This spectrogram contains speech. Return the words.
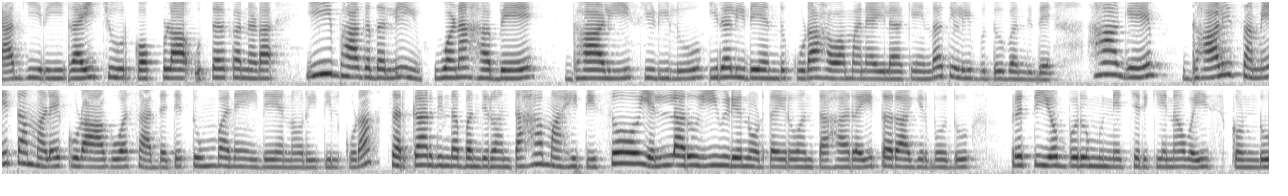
ಯಾದಗಿರಿ, ರಾಯಚೂರು, ಕೊಪ್ಪಳ, ಉತ್ತರ ಕನ್ನಡ ಈ ಭಾಗದಲ್ಲಿ ಒಣ ಹಬೆ, ಗಾಳಿ, ಸಿಡಿಲು ಇರಲಿದೆ ಎಂದು ಕೂಡ ಹವಾಮಾನ ಇಲಾಖೆಯಿಂದ ತಿಳಿದು ಬಂದಿದೆ. ಹಾಗೆ ಗಾಳಿ ಸಮೇತ ಮಳೆ ಕೂಡ ಆಗುವ ಸಾಧ್ಯತೆ ತುಂಬಾನೇ ಇದೆ ಅನ್ನೋ ರೀತಿಲಿ ಕೂಡ ಸರ್ಕಾರದಿಂದ ಬಂದಿರುವಂತಹ ಮಾಹಿತಿ. ಸೊ ಎಲ್ಲರೂ ಈ ವಿಡಿಯೋ ನೋಡ್ತಾ ಇರುವಂತಹ ರೈತರಾಗಿರ್ಬೋದು ಪ್ರತಿಯೊಬ್ಬರು ಮುನ್ನೆಚ್ಚರಿಕೆಯನ್ನ ವಹಿಸಿಕೊಂಡು.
